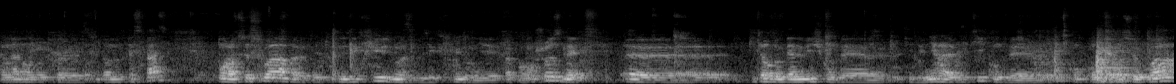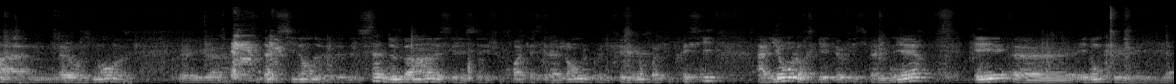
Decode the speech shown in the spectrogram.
qu'on a dans notre, dans notre espace. Bon, alors ce soir, toutes nos excuses, moi je vous excuse, on n'y est pas pour grand chose, mais Peter Bogdanovich, qu'on devait, qui devait venir à la boutique, qu'on devait, devait, recevoir, malheureusement a eu un petit accident de, salle de bain, et je crois, cassé la jambe, le colique féminin pour être plus précis, à Lyon, lorsqu'il était au Festival Lumière. Et, euh, et donc, euh, il, a,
